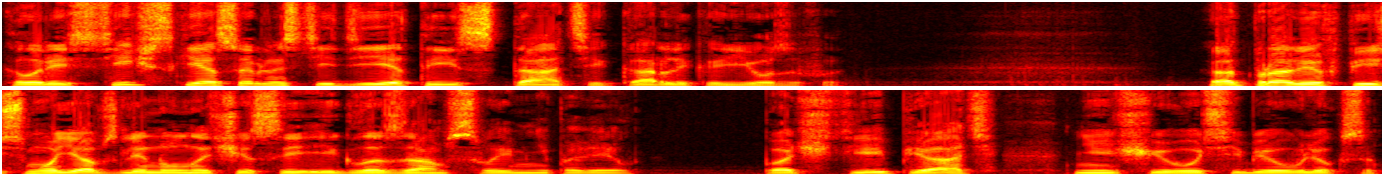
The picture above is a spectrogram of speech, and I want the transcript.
колористические особенности диеты и стати карлика Йозефа. Отправив письмо, я взглянул на часы и глазам своим не поверил. Почти пять, ничего себе увлекся.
